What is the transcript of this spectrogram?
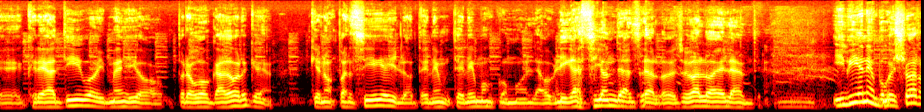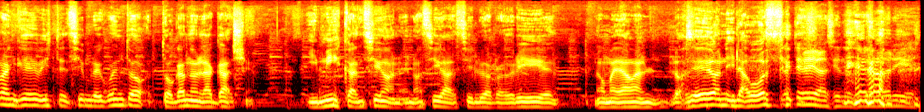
eh, creativo y medio provocador que, que nos persigue y lo tenemos, tenemos como la obligación de hacerlo, de llevarlo adelante. Y viene porque yo arranqué, viste, siempre cuento, tocando en la calle. Y mis canciones, no siga Silvio Rodríguez, no me daban los dedos ni la voz. No te veo haciendo Silvio Rodríguez.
